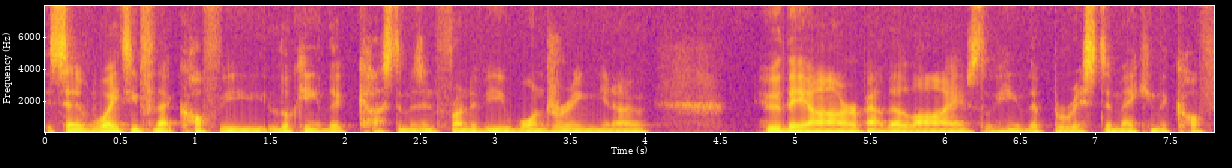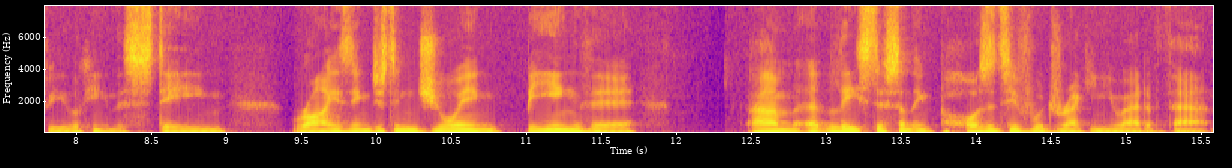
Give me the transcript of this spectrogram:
instead of waiting for that coffee looking at the customers in front of you wondering you know who they are, about their lives, looking at the barista making the coffee, looking at the steam rising, just enjoying being there. Um, at least if something positive were dragging you out of that,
